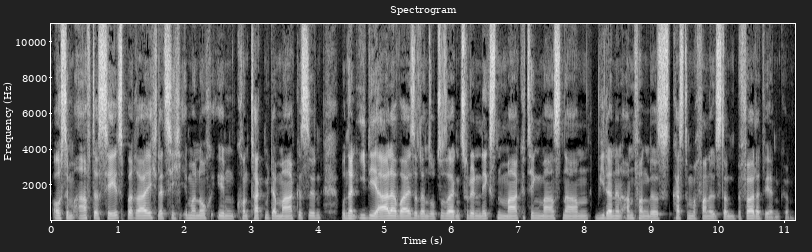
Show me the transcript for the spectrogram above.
aus dem After-Sales-Bereich letztlich immer noch im Kontakt mit der Marke sind und dann idealerweise dann sozusagen zu den nächsten Marketingmaßnahmen wieder an den Anfang des Customer Funnels dann befördert werden können?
